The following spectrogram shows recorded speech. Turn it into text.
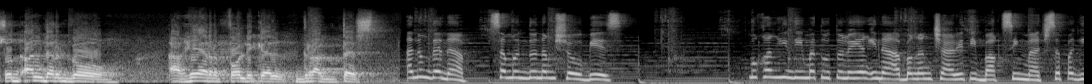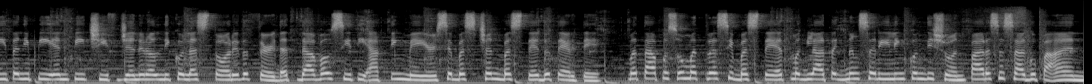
should undergo a hair follicle drug test. Anong ganap sa mundo ng showbiz? Mukhang hindi matutuloy ang inaabangang charity boxing match sa pagitan ni PNP Chief General Nicolas Torre III at Davao City Acting Mayor Sebastian Baste Duterte matapos umatras si Baste at maglatag ng sariling kondisyon para sa sagupaan.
